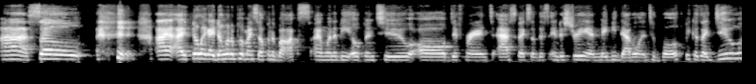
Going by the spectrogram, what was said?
Ah, so I, I feel like I don't want to put myself in a box. I want to be open to all different aspects of this industry and maybe dabble into both because I do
